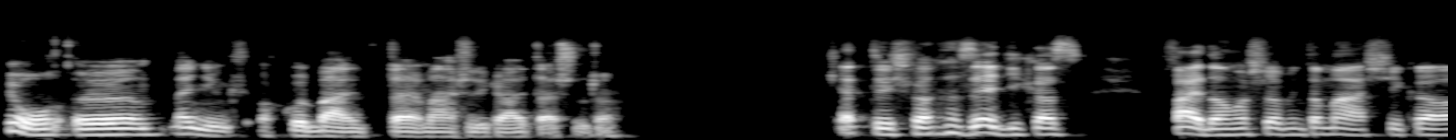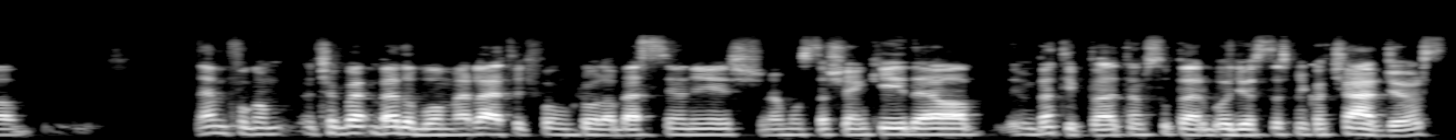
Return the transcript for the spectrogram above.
Jó, ö, menjünk akkor Bálint te második állításodra. Kettő is van, az egyik az fájdalmasabb, mint a másik. A, nem fogom, csak be, bedobom, mert lehet, hogy fogunk róla beszélni, és nem hozta senki, de a, én betippeltem Super Bowl győztesnek a Chargers-t.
